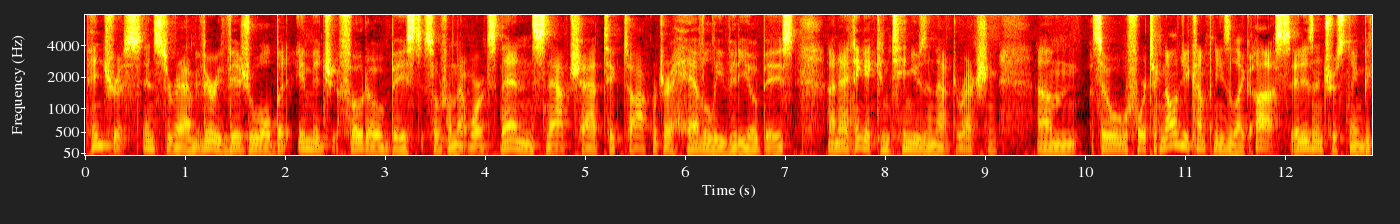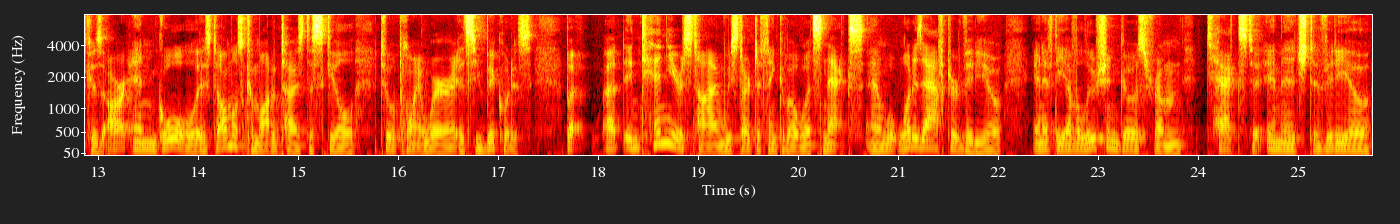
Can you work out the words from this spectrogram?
Pinterest, Instagram, very visual but image photo based social networks, then Snapchat, TikTok, which are heavily video based. And I think it continues in that direction. Um, so for technology companies like us, it is interesting because our end goal is to almost commoditize the skill to a point where it's ubiquitous. But in 10 years' time, we start to think about what's next and what is after video. And if the evolution goes from text to image to video,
